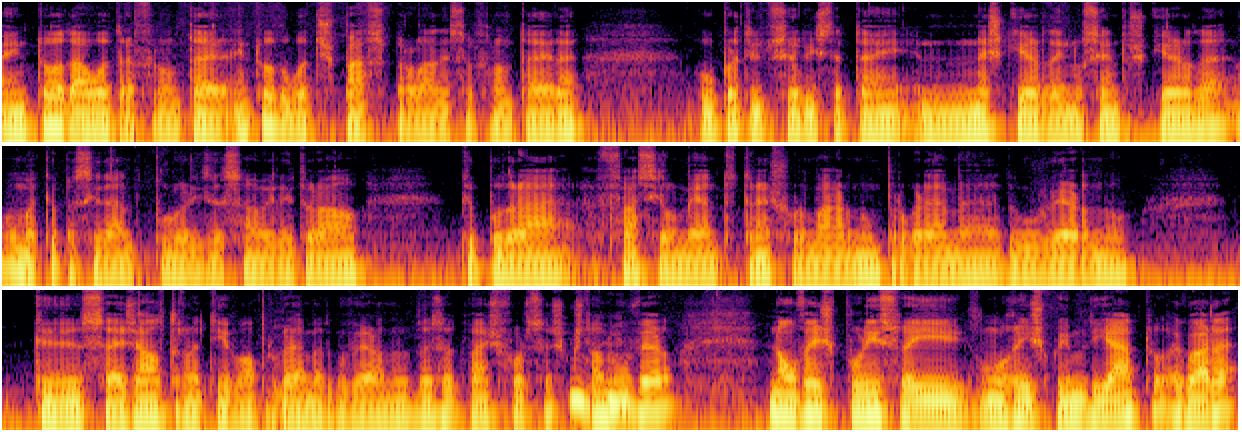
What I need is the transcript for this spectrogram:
em toda a outra fronteira, em todo o outro espaço para lá dessa fronteira, o Partido Socialista tem na esquerda e no centro-esquerda uma capacidade de polarização eleitoral que poderá facilmente transformar num programa de governo que seja alternativo ao programa de governo das atuais forças que estão no uhum. governo. Não vejo por isso aí um risco imediato. Agora,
